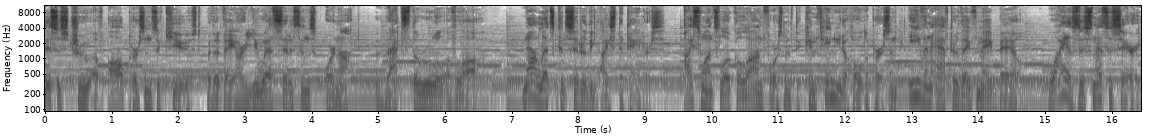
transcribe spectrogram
This is true of all persons accused, whether they are U.S. citizens or not. That's the rule of law. Now let's consider the ICE detainers. ICE wants local law enforcement to continue to hold a person even after they've made bail. Why is this necessary?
